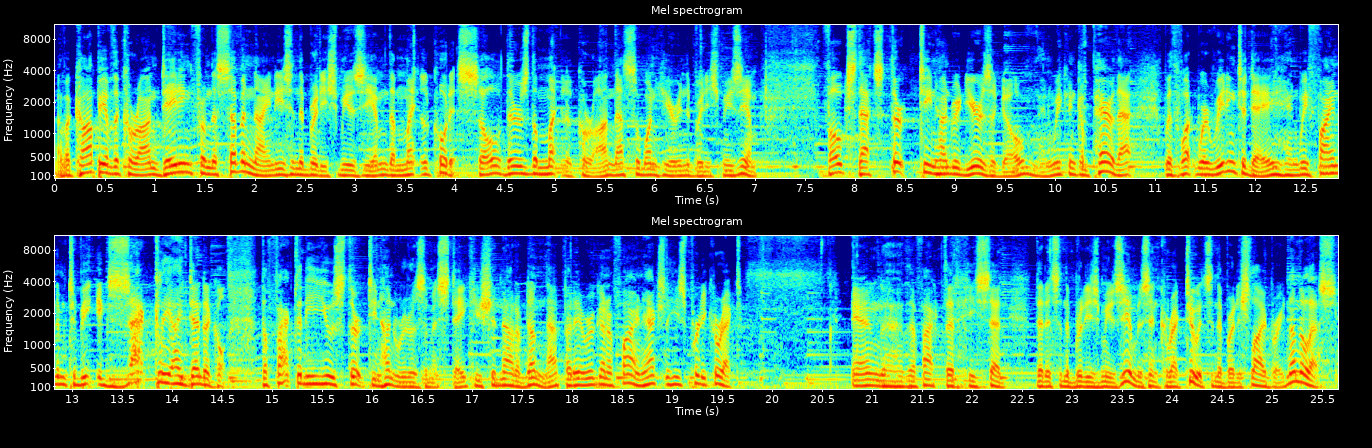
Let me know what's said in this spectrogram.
of a copy of the Quran dating from the 790s in the British Museum, the Mayt al So there's the Mayt al-Quran, that's the one here in the British Museum. Folks, that's 1,300 years ago, and we can compare that with what we're reading today, and we find them to be exactly identical. The fact that he used 1,300 is a mistake. He should not have done that, but we're going to find actually he's pretty correct. And uh, the fact that he said that it's in the British Museum is incorrect too. It's in the British Library. Nonetheless,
